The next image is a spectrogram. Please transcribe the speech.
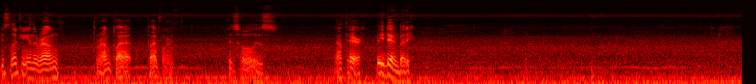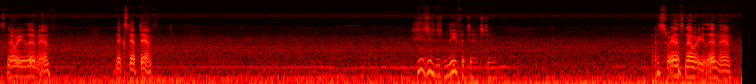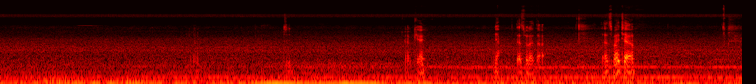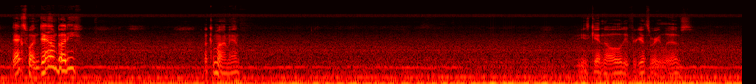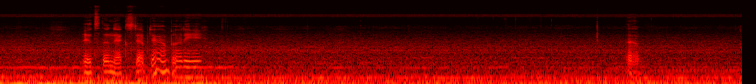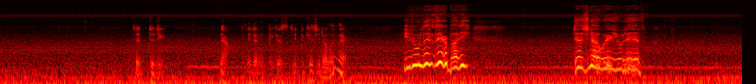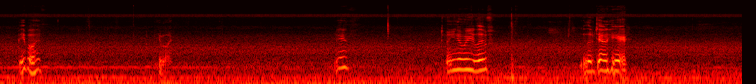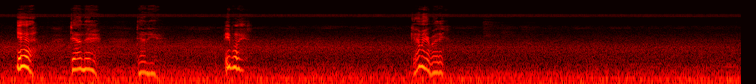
He's looking in the wrong, the wrong plat platform. His hole is not there. What are you doing, buddy? It's not where you live, man. Next step down. He's just a leaf attached to him. I swear that's not where you live, man. Okay. Yeah, that's what I thought. That's my toe. Next one down, buddy. Oh, come on, man. He's getting old. He forgets where he lives. It's the next step down, buddy. Um, did did you? No, you didn't because because you don't live there. You don't live there, buddy. That's not where you live. Bee boy. Bee boy. Yeah. Don't you know where you live? You live down here. Yeah, down there, down here. Hey, boy. Come here, buddy.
